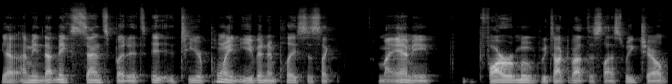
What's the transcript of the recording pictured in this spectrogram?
Yeah, I mean that makes sense, but it's it, to your point. Even in places like Miami, far removed. We talked about this last week, Gerald.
